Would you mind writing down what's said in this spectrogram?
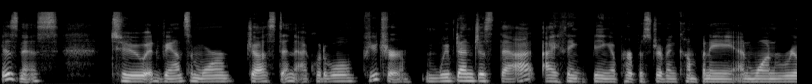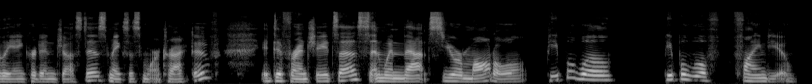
business to advance a more just and equitable future. We've done just that. I think being a purpose driven company and one really anchored in justice makes us more attractive. It differentiates us. And when that's your model, people will people will find you.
